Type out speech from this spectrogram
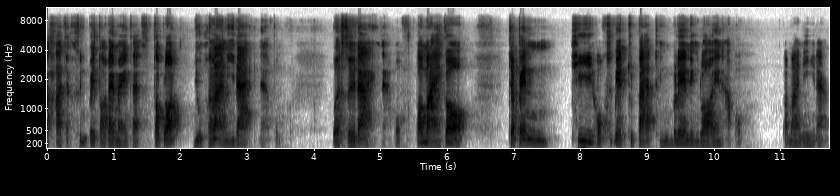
ราคาจะขึ้นไปต่อได้ไหม แต่ stop loss อยู่ข้างล่างนี้ได้นะครับผมเปิดซื้อได้นะครับผมเป้าหมายก็จะเป็นที่ 61.8 ถึงเบรน100 นะครับผม ประมาณนี้นะครับ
